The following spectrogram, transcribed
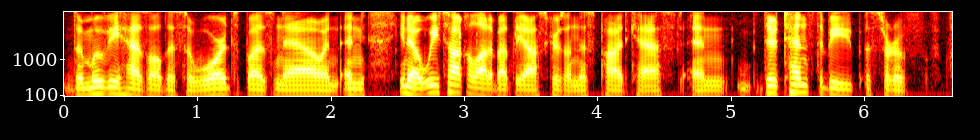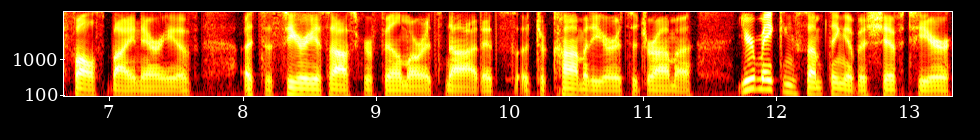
the movie has all this awards buzz now, and and you know, we talk a lot about the Oscars on this podcast, and there tends to be a sort of false binary of it's a serious Oscar film or it's not, it's a comedy or it's a drama. You're making something of a shift here.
